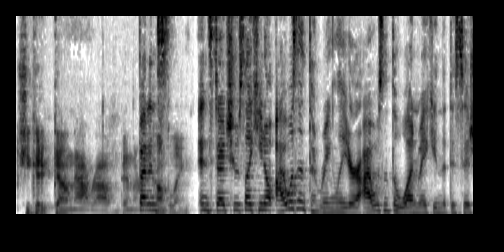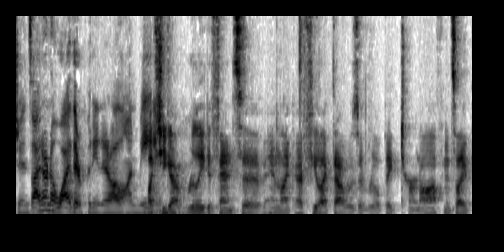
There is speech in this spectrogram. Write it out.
she could have gone that route and been But really humbling. instead, she was like, you know, I wasn't the ringleader. I wasn't the one making the decisions. I don't know why they're putting it all on me. Like, she got really defensive, and like, I feel like that was a real big turnoff. And it's like,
